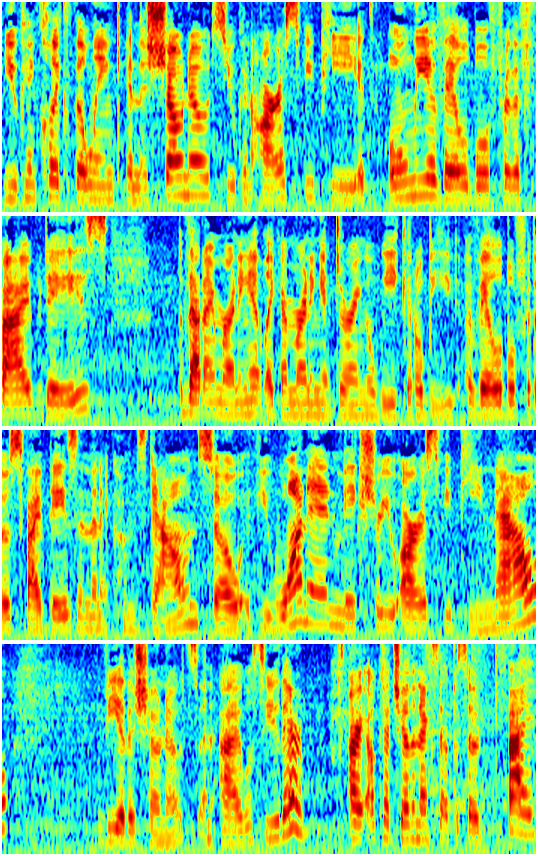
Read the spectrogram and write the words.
You can click the link in the show notes, you can RSVP. It's only available for the 5 days that I'm running it, like I'm running it during a week, it'll be available for those five days and then it comes down. So if you want in, make sure you RSVP now via the show notes and I will see you there. All right, I'll catch you on the next episode. Bye.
